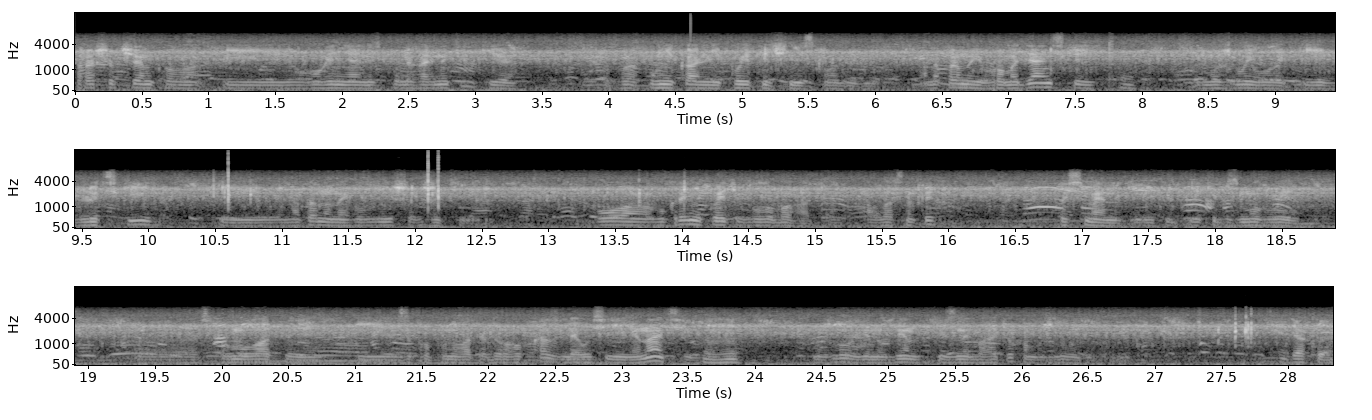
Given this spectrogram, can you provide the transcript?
Тарас Шевченко і його геніальність полягає не тільки в унікальній поетичній складові, а напевно і в громадянській, і можливо і в людській, і напевно найголовніше в житті. Бо в Україні поетів було багато, а власне тих письменників, які, які б змогли е, сформувати і запропонувати дороговказ для усієї нації, Угу. можливо, він один із небагатьох, а можливо. Дякую.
